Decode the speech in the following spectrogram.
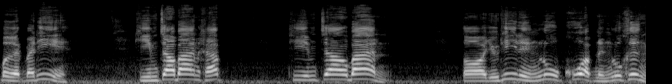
เปิดมาที่ ทีมเจ้าบ้านครับ ทีมเจ้าบ้าน ต่ออยู่ที่ 1 ลูกควบ 1 ลูกครึ่ง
